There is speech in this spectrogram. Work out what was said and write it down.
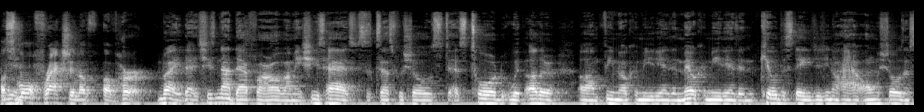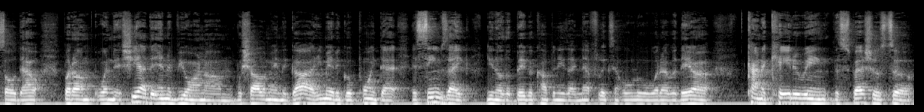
a Yeah. small fraction of, of her. Right, that she's not that far off. I mean, she's had successful shows, has toured with other um, female comedians and male comedians, and killed the stages. You know, had her own shows and sold out. But um, when she had the interview on um, with Charlemagne the God, he made a good point that it seems like you know the bigger companies like Netflix and Hulu or whatever they are kind of catering the specials to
